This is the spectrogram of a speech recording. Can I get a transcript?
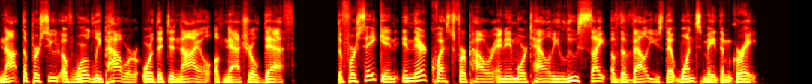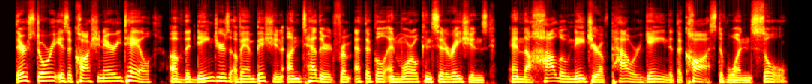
not the pursuit of worldly power or the denial of natural death. The Forsaken, in their quest for power and immortality, lose sight of the values that once made them great. Their story is a cautionary tale of the dangers of ambition untethered from ethical and moral considerations and the hollow nature of power gained at the cost of one's soul.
